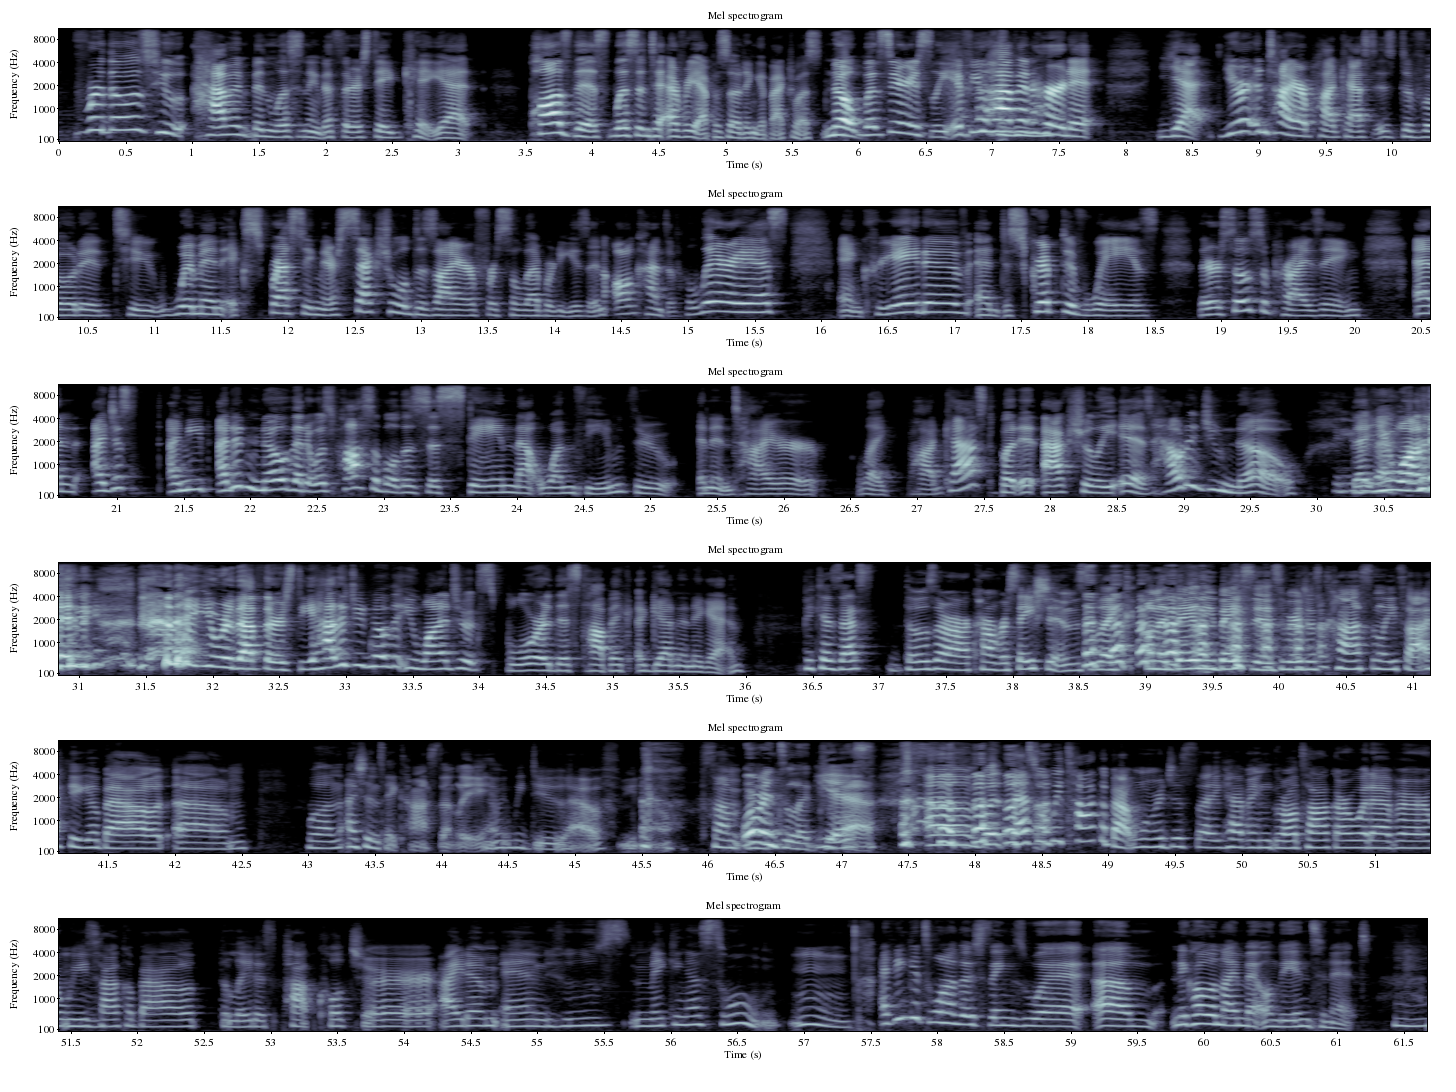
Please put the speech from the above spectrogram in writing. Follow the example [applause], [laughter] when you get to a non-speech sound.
For those who haven't been listening to Thirst Aid Kit yet, pause this, listen to every episode, and get back to us. No, but seriously, if you haven't [laughs] heard it yet, your entire podcast is devoted to women expressing their sexual desire for celebrities in all kinds of hilarious and creative and descriptive ways that are so surprising. And I just, I need, I didn't know that it was possible to sustain that one theme through an entire like podcast, but it actually is. How did you know that you wanted [laughs] that you were that thirsty? How did you know that you wanted to explore this topic again and again? Because that's those are our conversations. Like on a daily [laughs] basis, we're just constantly talking about. um well, I shouldn't say constantly. I mean, we do have, you know, some. We're intellectuals. Yeah. Um, but that's what we [laughs] talk about when we're just like having girl talk or whatever. We talk about the latest pop culture item and who's making us swoon. I think it's one of those things where um, Nicole and I met on the internet,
